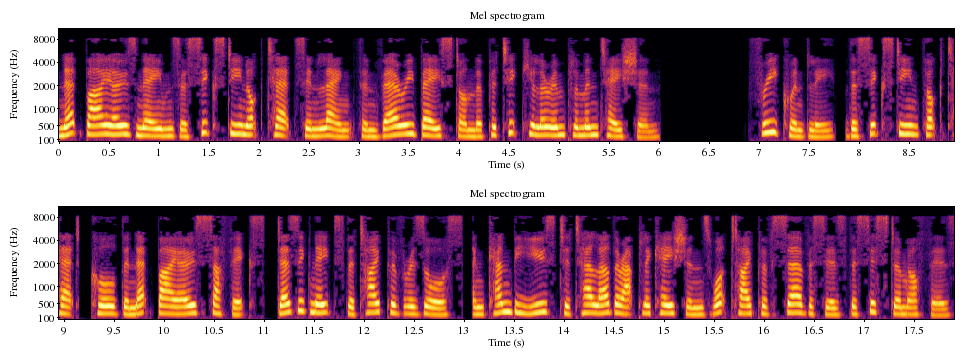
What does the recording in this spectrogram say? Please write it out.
NetBIOS names are 16 octets in length and vary based on the particular implementation. Frequently, the 16th octet, called the NetBIOS suffix, designates the type of resource, and can be used to tell other applications what type of services the system offers.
